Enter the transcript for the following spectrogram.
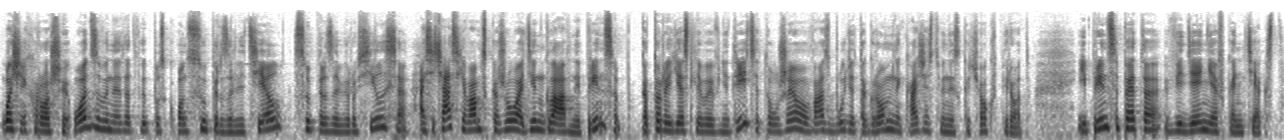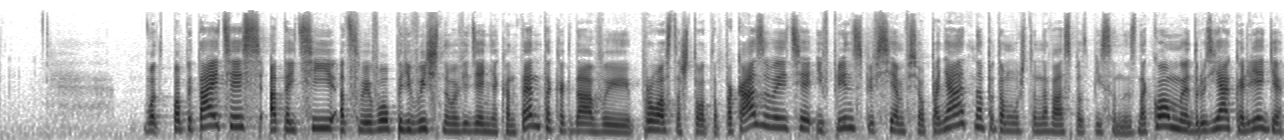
Очень хорошие отзывы на этот выпуск. Он супер залетел, супер завирусился. А сейчас я вам скажу один главный принцип, который, если вы внедрите, то уже у вас будет огромный качественный скачок вперед. И принцип это введение в контекст. Вот попытайтесь отойти от своего привычного ведения контента, когда вы просто что-то показываете, и, в принципе, всем все понятно, потому что на вас подписаны знакомые, друзья, коллеги,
